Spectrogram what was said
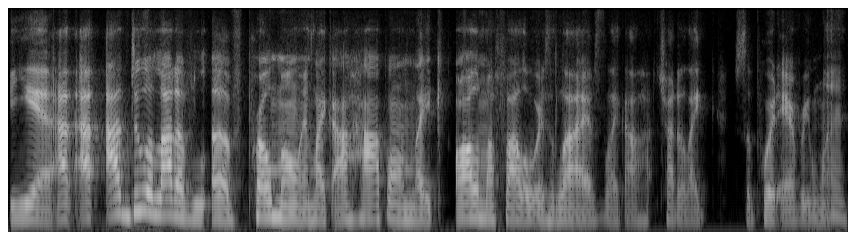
yeah, I, I, I do a lot of of promo and like I hop on like all of my followers' lives. Like I'll try to like support everyone.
